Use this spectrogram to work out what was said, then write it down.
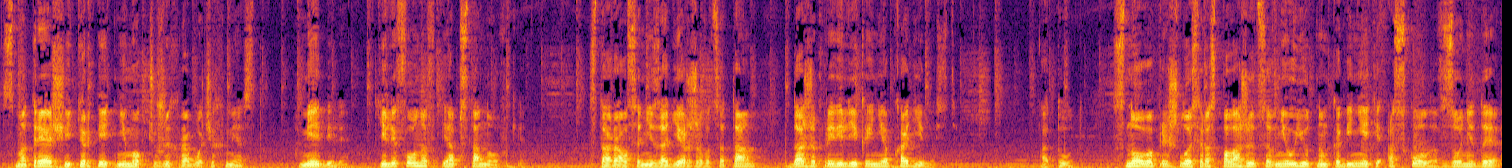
Смотрящий терпеть не мог чужих рабочих мест, мебели, телефонов и обстановки. Старался не задерживаться там, даже при великой необходимости. А тут снова пришлось расположиться в неуютном кабинете Оскола в зоне «Д»,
